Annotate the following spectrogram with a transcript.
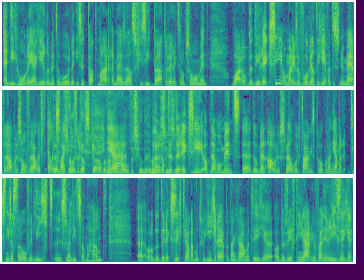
En die gewoon reageerde met de woorden, is het dat maar? En mij zelfs fysiek buiten werkte op zo'n moment. Waarop de directie, om maar eens een voorbeeld te geven, want het is nu mijn verhaal, maar zo'n verhaal heeft elk ja, slachtoffer. een cascade van allemaal verschillende emoties. Waarop de directie op dat moment uh, door mijn ouders wel wordt aangesproken van, ja, maar het is niet dat ze daarover liegt, er is wel iets aan de hand. Uh, waarop de directie zegt, ja, dan moeten we ingrijpen. Dan gaan we tegen uh, de 14-jarige Valérie zeggen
